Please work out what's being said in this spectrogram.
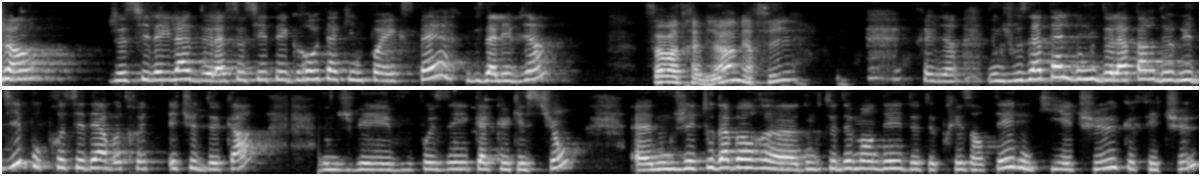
Jean, je suis Leïla de la société Growthacking.expert. Vous allez bien? Ça va très bien, merci. Très bien. Donc, je vous appelle donc de la part de Rudy pour procéder à votre étude de cas. Donc, je vais vous poser quelques questions. Euh, donc, je vais tout d'abord euh, donc te demander de te présenter. Donc, qui es-tu? Que fais-tu?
